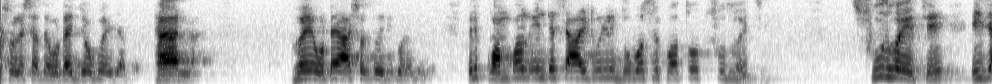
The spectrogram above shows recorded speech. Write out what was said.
আসলের সাথে ওটাই যোগ হয়ে যাবে। হ্যাঁ না। হয়ে ওটাই আসল তৈরি করে দেবে। তাহলে কম্পাউন্ড ইন্টারেস্ট আলটিমেটলি দু বছরে কত সুদ হয়েছে? সুদ হয়েছে এই যে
